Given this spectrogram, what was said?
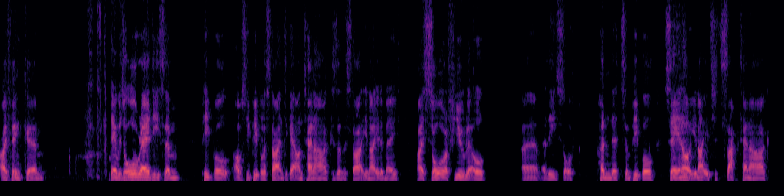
I think um, there was already some people, obviously, people are starting to get on Ten Hag because of the start United have made. I saw a few little um, of these sort of pundits and people saying, "Oh, United should sack Ten Hag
